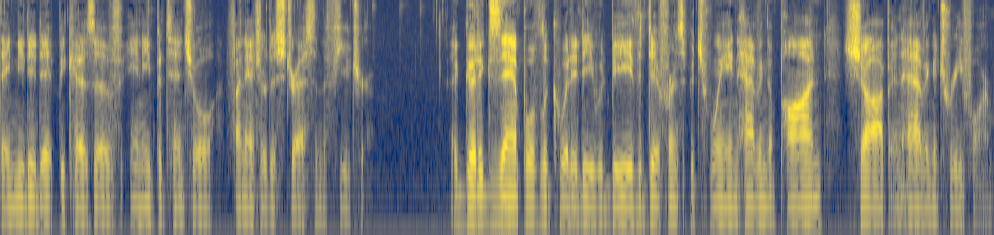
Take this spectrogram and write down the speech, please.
they needed it because of any potential financial distress in the future. A good example of liquidity would be the difference between having a pawn shop and having a tree farm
